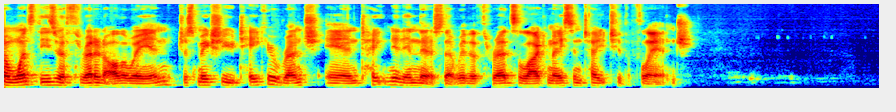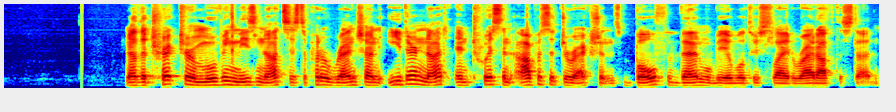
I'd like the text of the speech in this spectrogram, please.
Now once these are threaded all the way in, just make sure you take your wrench and tighten it in there so that way the threads lock nice and tight to the flange. Now the trick to removing these nuts is to put a wrench on either nut and twist in opposite directions. Both then will be able to slide right off the stud.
